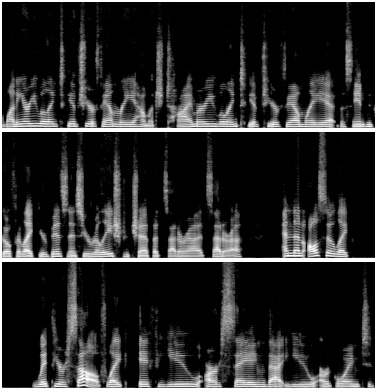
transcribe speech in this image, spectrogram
money are you willing to give to your family? How much time are you willing to give to your family? The same could go for like your business, your relationship, et cetera, et cetera. And then also like with yourself, like if you are saying that you are going to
